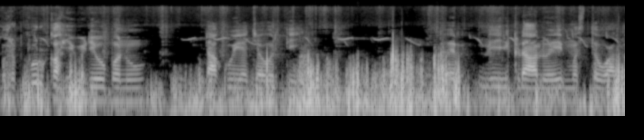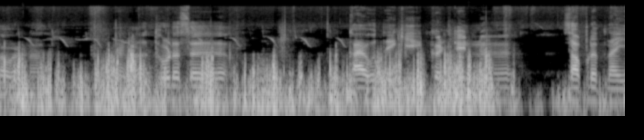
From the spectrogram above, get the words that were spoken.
भरपूर काही व्हिडिओ बनवू टाकू याच्यावरती. तर मी इकडं आलो आहे मस्त वातावरणात. थोडंसं काय होतं आहे की कंटेंट सापडत नाही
